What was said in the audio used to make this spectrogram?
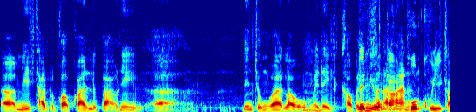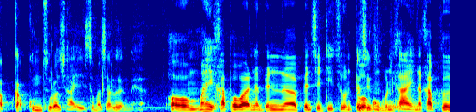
เอ่อมีสถานประกอบการหรือเปล่านี่เอ่อเรียนจงว่าเราไม่ได้เข้าไปได้มีโอขนดกาสนั้นพูดคุยกับกับคุณสุรชัยสมบัติเจริญไหมฮะ อ๋อไม่ครับ เพราะว่านั่นเป็นเอ่อเป็นสิทธิส่วนตัวเป็นสิทธิของคนไข้นะครับ คือ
